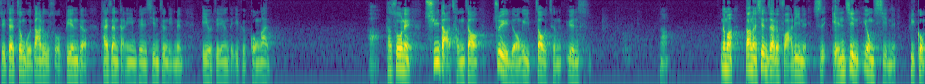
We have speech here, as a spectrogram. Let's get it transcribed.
所以在中国大陆所编的《泰山感应篇新证》里面也有这样的一个公案。啊，他说呢，屈打成招最容易造成冤死。啊，那么当然现在的法律呢是严禁用刑呢逼供，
